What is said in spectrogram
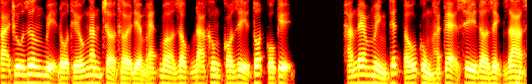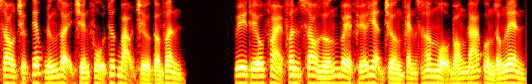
Tại chu dương bị đồ thiếu ngăn trở thời điểm hẹn bờ dọc đã không có gì tốt cố kỵ. Hắn đem mình tiết tấu cùng hạt tệ si đờ dịch ra sau trực tiếp đứng dậy chiến phủ thức bạo trừ cầm phân. Uy thiếu phải phân sau hướng về phía hiện trường fans hâm mộ bóng đá cùng giống lên.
